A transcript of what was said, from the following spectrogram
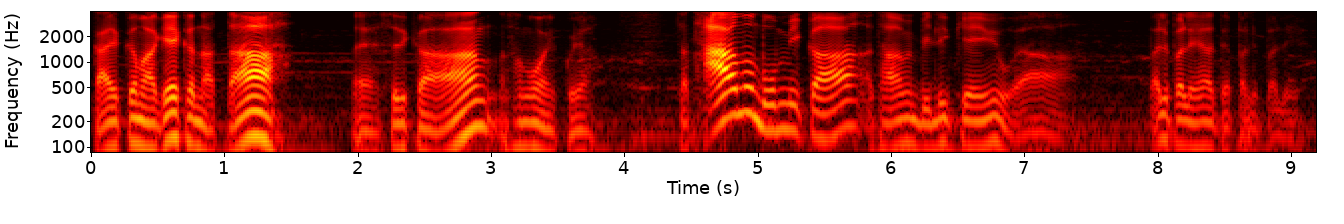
깔끔하게 끝났다. 네, 쓰리깡 성공했고요. 자, 다음은 뭡니까? 다음은 밀린 게임이 뭐야? 빨리빨리 해야 돼, 빨리빨리.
